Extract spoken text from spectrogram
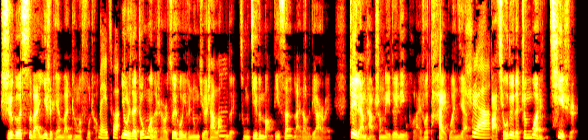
时隔四百一十天完成了复仇。没错，又是在周末的时候最后一分钟绝杀狼队，从积分榜第三来到了第二位。这两场胜利对利物浦来说太关键了，是啊，把球队的争冠气势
